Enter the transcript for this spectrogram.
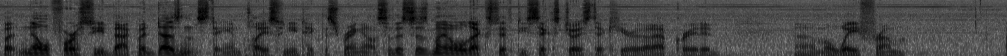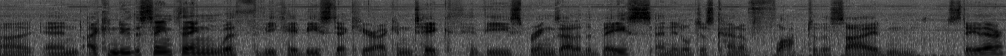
but no force feedback, but doesn't stay in place when you take the spring out. So this is my old X56 joystick here that I upgraded um, away from. Uh, and I can do the same thing with the VKB stick here. I can take the springs out of the base and it'll just kind of flop to the side and stay there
